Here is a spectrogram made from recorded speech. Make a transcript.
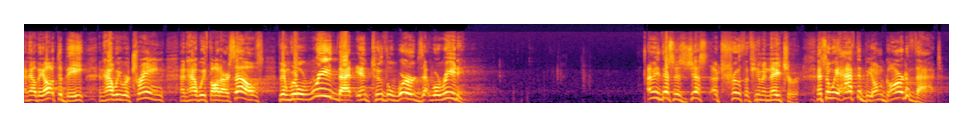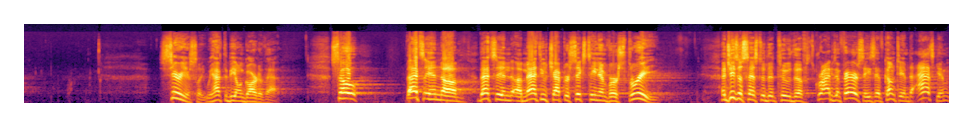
and how they ought to be and how we were trained and how we thought ourselves, then we'll read that into the words that we're reading. I mean, this is just a truth of human nature. And so we have to be on guard of that. Seriously, we have to be on guard of that. So that's in, uh, that's in uh, Matthew chapter 16 and verse 3. And Jesus says to the, to the scribes and Pharisees have come to him to ask him,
